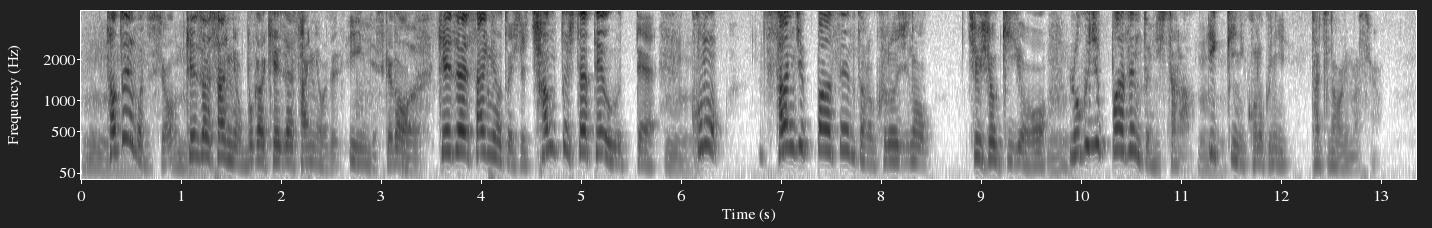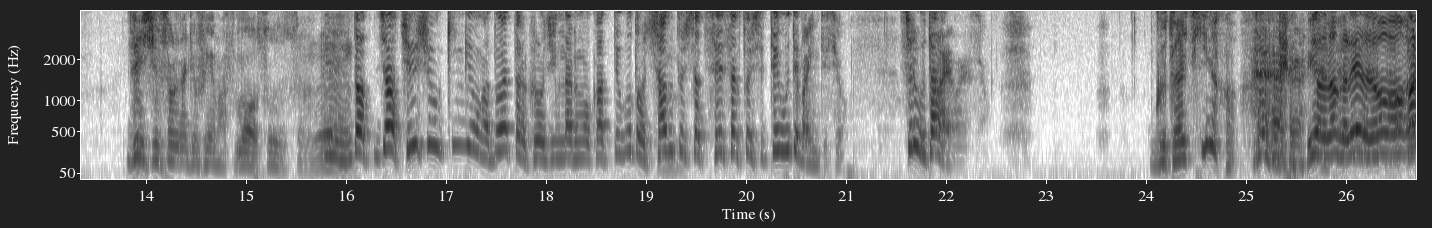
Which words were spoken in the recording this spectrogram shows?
例えばですよ、経済産業。僕は経済産業でいいんですけど、はい。経済産業としてちゃんとした手を打って、この30%の黒字の中小企業を60%にしたら、一気にこの国立ち直りますよ。税収それだけ増えますまあそうですよね、うん、だじゃあ中小企業がどうやったら黒字になるのかっていうことをちゃんとした政策として手を打てばいいんですよ。それを打たないわけですよ。具体的には いやなんかねわか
